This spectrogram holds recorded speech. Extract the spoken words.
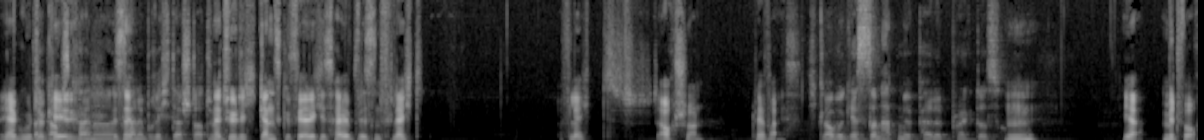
ja gut, Da gab okay. es keine, ist ne- keine Berichterstattung. Natürlich ganz gefährliches Halbwissen. Vielleicht, vielleicht auch schon. Wer weiß. Ich glaube, gestern hatten wir Padded Practice. Mhm. Ja, Mittwoch.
